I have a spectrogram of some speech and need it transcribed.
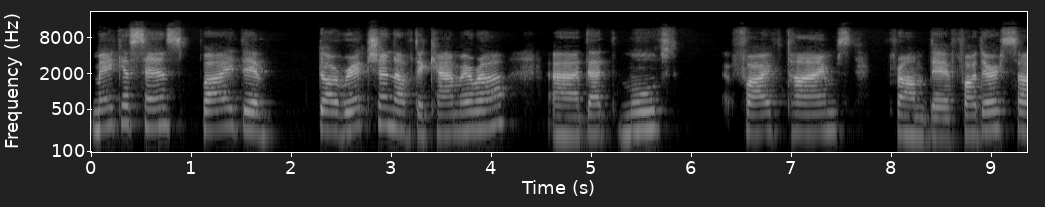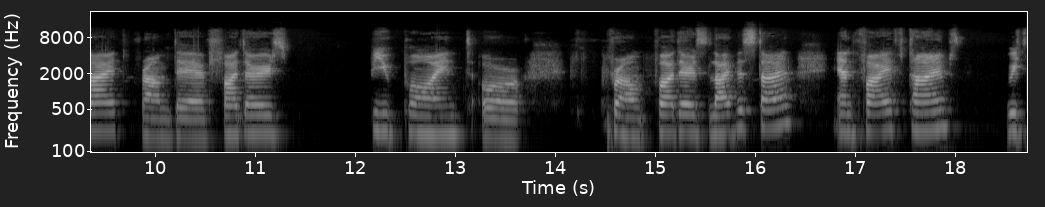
make a sense by the direction of the camera uh, that moves five times from the father's side, from the father's viewpoint, or from father's lifestyle, and five times, which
